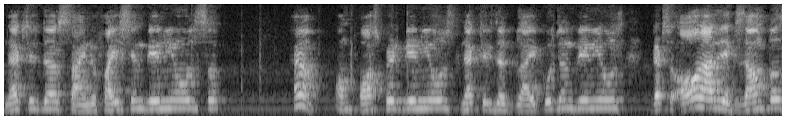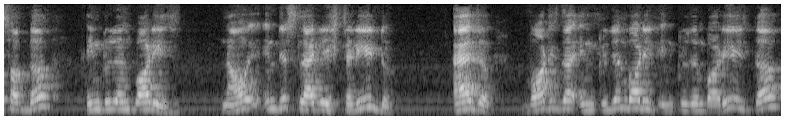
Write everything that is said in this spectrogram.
Next is the cyanophycin granules. Huh? On phosphate granules. Next is the glycogen granules that's all are the examples of the inclusion bodies. Now in this slide we studied as what is the inclusion body. Inclusion body is the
